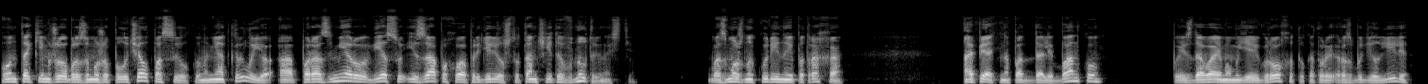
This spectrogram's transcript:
он таким же образом уже получал посылку, но не открыл ее, а по размеру, весу и запаху определил, что там чьи-то внутренности. Возможно, куриные потроха. Опять наподдали банку, по издаваемому ею грохоту, который разбудил Лили.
